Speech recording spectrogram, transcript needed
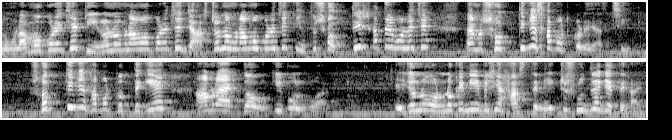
নোংরামও করেছে, টিনও নোংরামও করেছে, জাস্টও নোংরামও করেছে, কিন্তু সত্যির সাথে বলেছে তাই আমরা সত্যিকে সাপোর্ট করে যাচ্ছি। সত্যিকে সাপোর্ট করতে গিয়ে আমরা একদম, কি বলব আর? এই জন্য অন্যকে নিয়ে বেশি হাসতে নেই, একটু শুধরে যেতে হয়।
